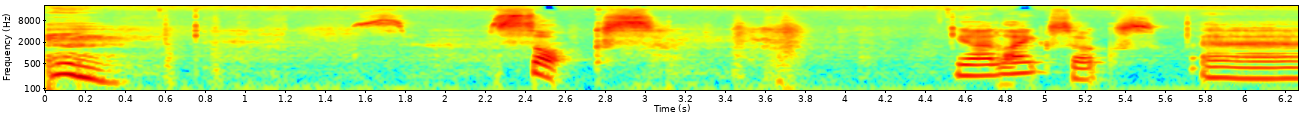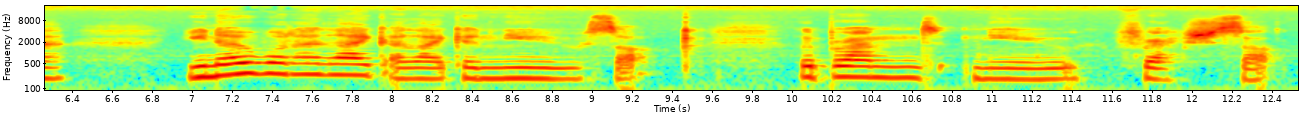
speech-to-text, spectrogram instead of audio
socks. Yeah, I like socks. Uh, you know what I like? I like a new sock. A brand new, fresh sock.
